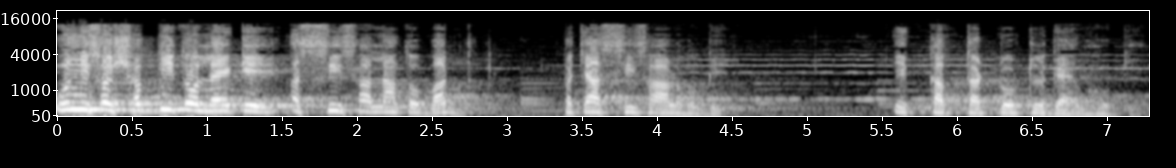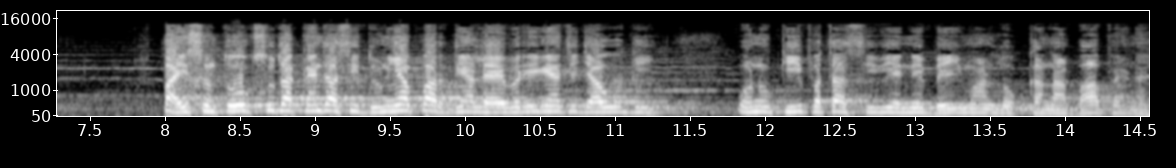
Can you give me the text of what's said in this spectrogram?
1926 ਤੋਂ ਲੈ ਕੇ 80 ਸਾਲਾਂ ਤੋਂ ਵੱਧ 85 ਸਾਲ ਹੋ ਗਏ। ਇਹ ਕਵਿਤਾ ਟੋਟਲ ਗਾਇਬ ਹੋ ਗਈ। ਭਾਈ ਸੰਤੋਖ ਸੂ ਦਾ ਕਹਿੰਦਾ ਸੀ, ਦੁਨੀਆ ਭਰ ਦੀਆਂ ਲਾਇਬ੍ਰੇਰੀਆਂ 'ਚ ਜਾਊਗੀ। ਉਹਨੂੰ ਕੀ ਪਤਾ ਸੀ ਵੀ ਇੰਨੇ ਬੇਈਮਾਨ ਲੋਕਾਂ ਨਾਲ ਬਾਹ ਪੈਣਾ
